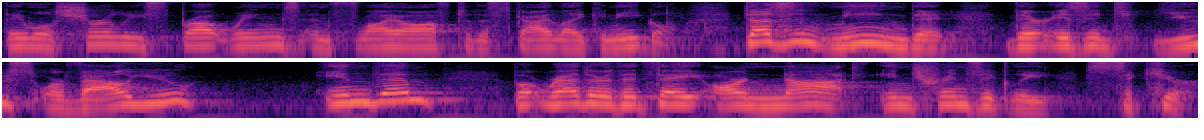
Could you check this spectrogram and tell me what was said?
They will surely sprout wings and fly off to the sky like an eagle. Doesn't mean that there isn't use or value in them, but rather that they are not intrinsically secure.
